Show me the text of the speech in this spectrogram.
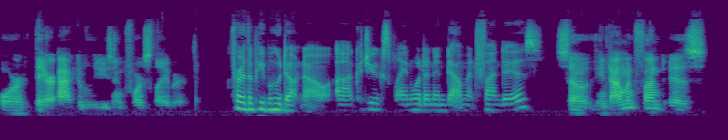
or they are actively using forced labor. For the people who don't know, uh, could you explain what an endowment fund is? So, the endowment fund is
